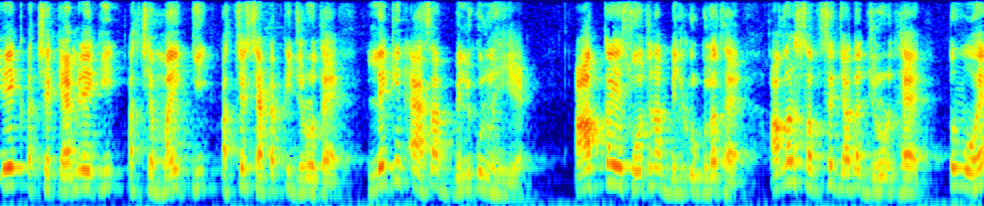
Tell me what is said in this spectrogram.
एक अच्छे कैमरे की, अच्छे माइक की, अच्छे सेटअप की ज़रूरत है, लेकिन ऐसा बिल्कुल नहीं है। आपका ये सोचना बिल्कुल गलत है। अगर सबसे ज़्यादा ज़रूरत है तो वो है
